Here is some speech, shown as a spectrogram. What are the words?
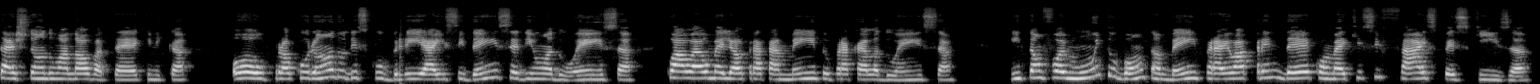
testando uma nova técnica, ou procurando descobrir a incidência de uma doença, qual é o melhor tratamento para aquela doença. Então, foi muito bom também para eu aprender como é que se faz pesquisa.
